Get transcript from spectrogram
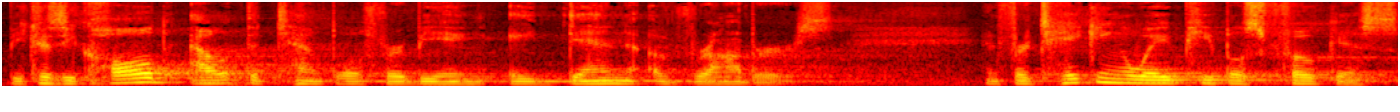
because he called out the temple for being a den of robbers and for taking away people's focus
